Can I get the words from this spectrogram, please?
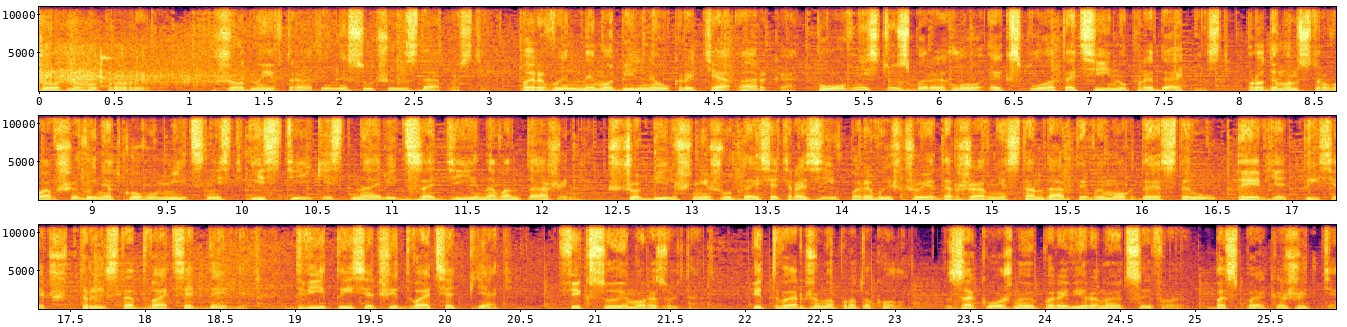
Жодного прориву, жодної втрати несучої здатності. Первинне мобільне укриття Арка повністю зберегло експлуатаційну придатність, продемонструвавши виняткову міцність і стійкість навіть за дії навантаження, що більш ніж у 10 разів перевищує державні стандарти вимог ДСТУ 9329 2025. Фіксуємо результат. Підтверджено протоколом. За кожною перевіреною цифрою безпека життя.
